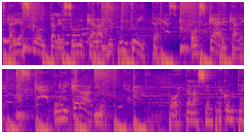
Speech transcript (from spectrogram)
Riascoltale su unicaradio.it o scaricale. Unica Radio. Portala sempre con te.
